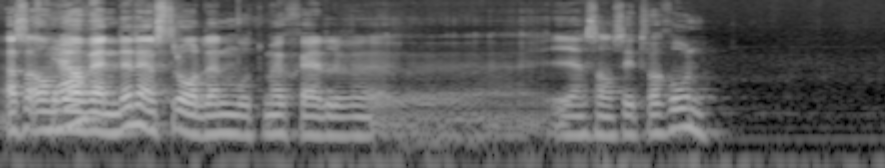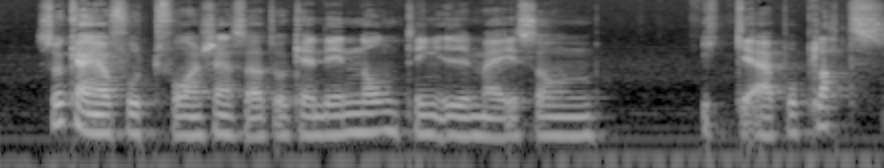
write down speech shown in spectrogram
Altså om Ja. jeg vender den strålen mot meg selv øh, i en sånn situasjon, så kan jeg fort få en følelse at ok, det er noe i meg som ikke er på plass.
